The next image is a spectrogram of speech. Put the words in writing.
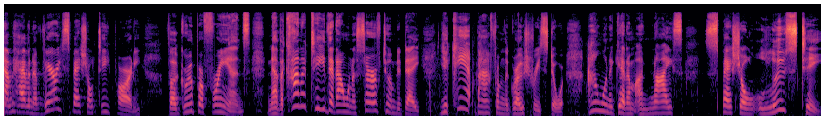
I'm having a very special tea party for a group of friends. Now, the kind of tea that I want to serve to them today, you can't buy from the grocery store. I want to get them a nice, special loose tea.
